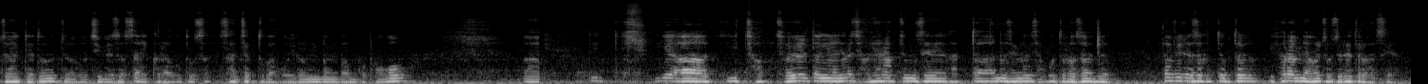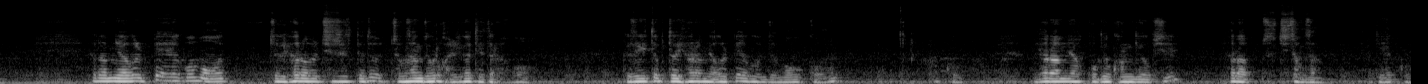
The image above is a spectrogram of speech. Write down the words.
저녁 때도 저 집에서 사이클하고 또 사- 산책도 가고 이런 운동 반복하고 어, 이- 이게 아이 저혈당이 아니라 저혈압 증세 같다는 생각이 자꾸 들어서 이제 협의해서 그때부터 혈압약을 조절해 들어갔어요. 혈압약을 빼고 뭐 저 혈압을 치실 때도 정상적으로 관리가 되더라고. 그래서 이때부터 혈압약을 빼고 이제 먹었고, 했고 혈압약 복용 관계없이 혈압 수치 정상 이렇게 했고.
